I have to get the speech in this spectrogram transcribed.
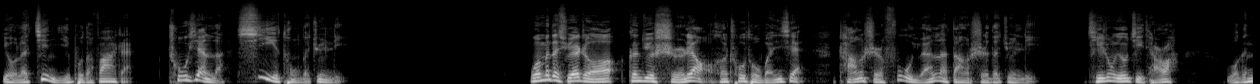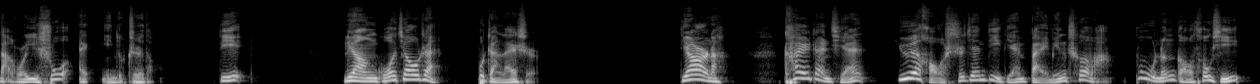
有了进一步的发展，出现了系统的军礼。我们的学者根据史料和出土文献，尝试复原了当时的军礼，其中有几条啊，我跟大伙一说，哎，您就知道。第一，两国交战不斩来使。第二呢，开战前约好时间地点，摆明车马，不能搞偷袭。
